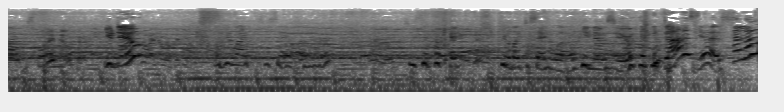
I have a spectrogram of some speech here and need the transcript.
kindness thing. You do? Would you like to say hello to her? She said, okay. He would like to say hello. He knows you. He does? yes. Hello.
